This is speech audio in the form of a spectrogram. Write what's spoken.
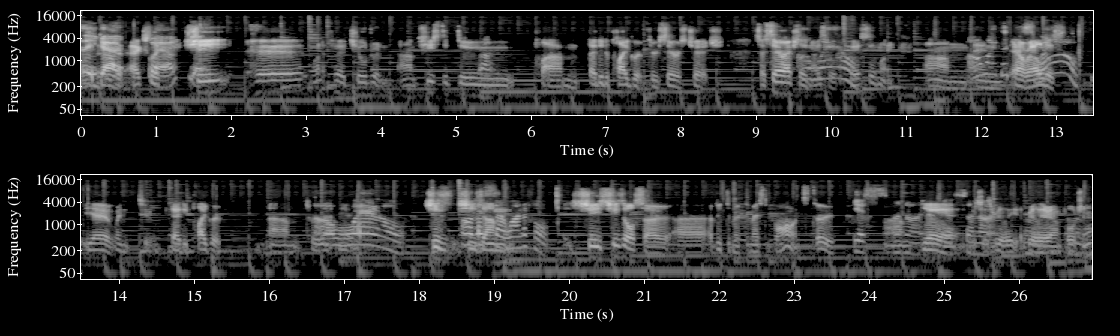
There you go. that Actually, Wow, yeah. she her one of her children. Um, she used to do. Um, they did a play group through Sarah's church. So Sarah actually Oh, knows her personally. Um, oh and goodness! our eldest, Wow. yeah, went to they did play group um, through Oh. Yeah. wow! She's she's Oh, that's um so wonderful. she's she's also uh, a victim of domestic violence too. Yes, I Um, know. Yeah, Yes, I which know. is really Mm, really mm. unfortunate.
